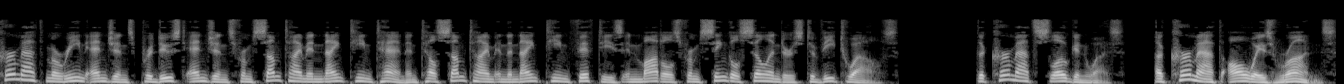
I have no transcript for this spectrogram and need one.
Kermath Marine Engines produced engines from sometime in 1910 until sometime in the 1950s in models from single cylinders to V12s. The Kermath slogan was, "'A Kermath always runs'".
